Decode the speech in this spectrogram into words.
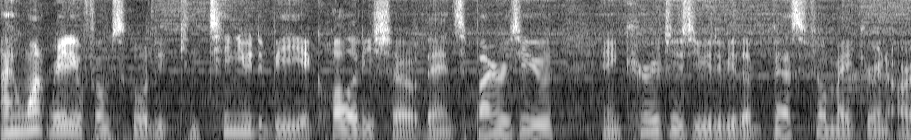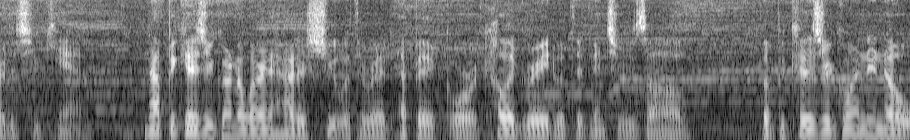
I want Radio Film School to continue to be a quality show that inspires you and encourages you to be the best filmmaker and artist you can. Not because you're going to learn how to shoot with a red epic or color grade with DaVinci Resolve, but because you're going to know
